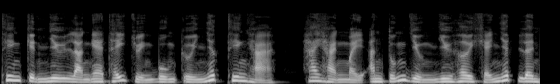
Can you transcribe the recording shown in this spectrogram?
Thiên kình như là nghe thấy chuyện buồn cười nhất thiên hạ, hai hàng mày anh Tuấn dường như hơi khẽ nhếch lên,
